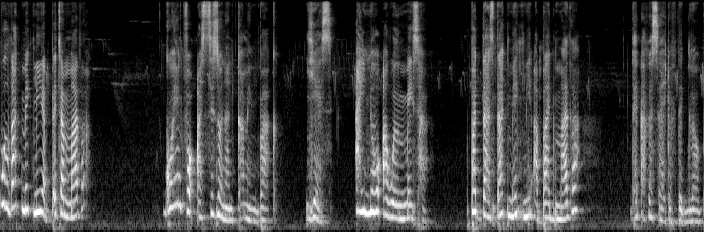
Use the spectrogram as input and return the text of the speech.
Will that make me a better mother? Going for a season and coming back. Yes, I know I will miss her. But does that make me a bad mother? The other side of the globe.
